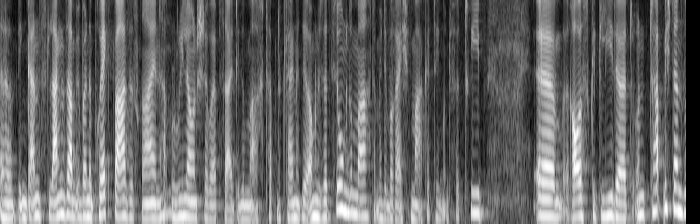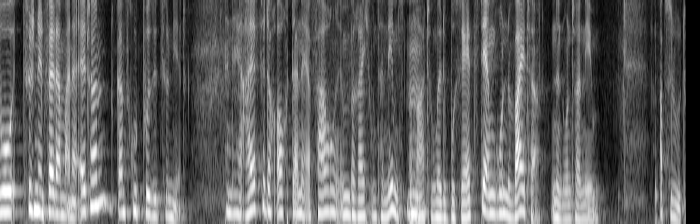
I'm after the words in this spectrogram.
äh, bin ganz langsam über eine Projektbasis rein, habe einen Relaunch der Webseite gemacht, habe eine kleine Reorganisation gemacht, habe mit dem Bereich Marketing und Vertrieb ähm, rausgegliedert und habe mich dann so zwischen den Feldern meiner Eltern ganz gut positioniert. Und half dir doch auch deine Erfahrung im Bereich Unternehmensberatung, weil du berätst ja im Grunde weiter in ein Unternehmen. Absolut.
